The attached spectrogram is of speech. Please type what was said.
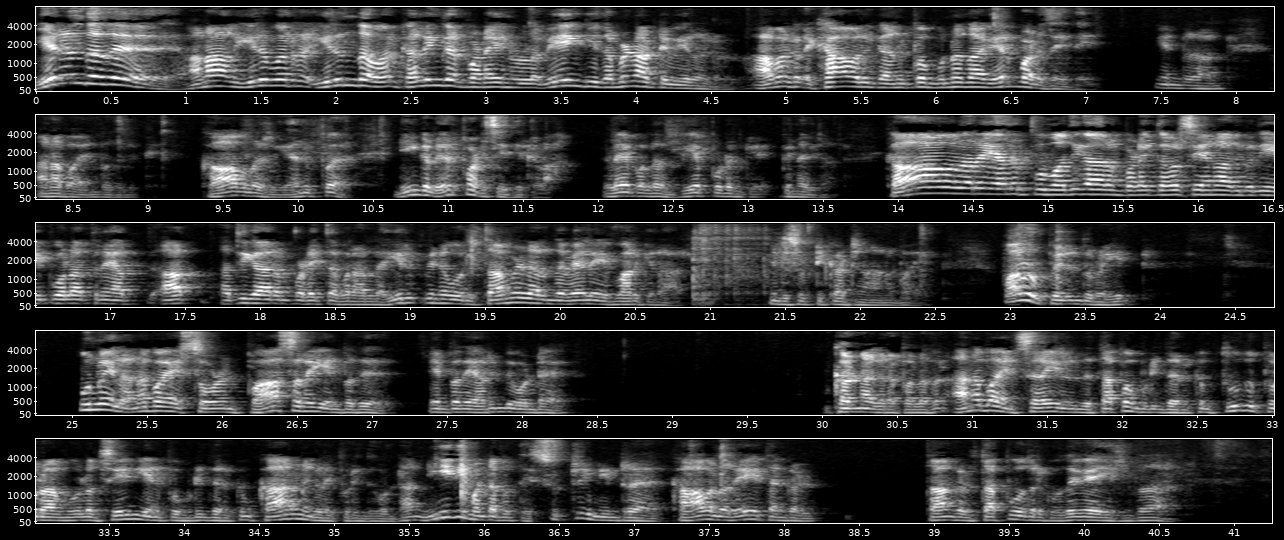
இருந்தது. ஆனால் இருவர் இருந்தவர் கலிங்கர் படையில் உள்ள வேங்கி தமிழ்நாட்டு வீரர்கள். அவர்களை காவலுக்கு அனுப்ப முன்னதாக ஏற்பாடு செய்தேன் என்றான் அனபா என்பதற்கு காவலரை அனுப்ப நீங்கள் ஏற்பாடு செய்தீர்களா? இளையபல்லர் வியப்புடன் வினவினார். காவலரை அனுப்பும் அதிகாரம் படைத்தவர் சேனாதிபதியைப் போல அத்தனை அதிகாரம் படைத்தவர் அல்ல. இருப்பினும் ஒரு தமிழர் அந்த வேலையை பார்க்கிறார் என்று சுட்டிக்காட்டினான் அனபாய் பாலூர் பெருந்துறையில் உண்மையில் அனபாய சோழன் பாசறை என்பது என்பதை அறிந்து கொண்ட கருணாகர பல்லவர் அனபாயின் சிறையிலிருந்து தப்ப முடிந்ததற்கும் தூதுப்புறா மூலம் செய்தி அனுப்ப முடிந்ததற்கும் காரணங்களை புரிந்து கொண்டான். நீதி மண்டபத்தை சுற்றி நின்ற காவலரே தங்கள் தாங்கள் தப்புவதற்கு உதவியாக இருந்ததால்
